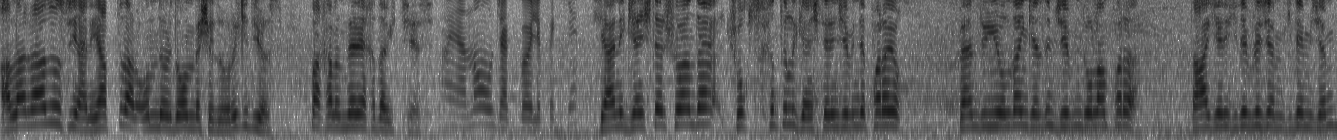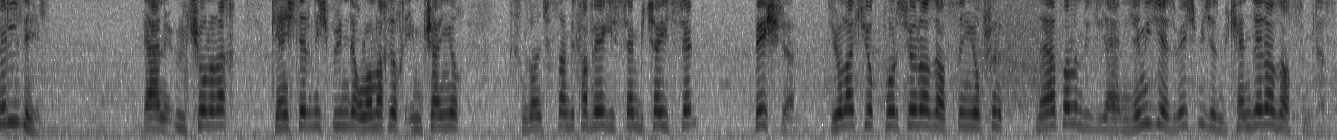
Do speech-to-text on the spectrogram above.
Allah razı olsun yani yaptılar. 14'e 15'e doğru gidiyoruz. Bakalım nereye kadar gideceğiz. Aynen ne olacak böyle peki? Yani gençler şu anda çok sıkıntılı. Gençlerin cebinde para yok. Ben dün yoldan geldim cebimde olan para. Daha geri gidebileceğim mi gidemeyeceğim mi belli değil. Yani ülke olarak gençlerin hiçbirinde olanak yok, imkan yok. Şuradan çıksan bir kafeye gitsen bir çay içsen 5 lira. Diyorlar ki yok porsiyonu azaltsın yok şunu. Ne yapalım biz yani yemeyeceğiz mi içmeyeceğiz mi? Kendileri azaltsın biraz.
